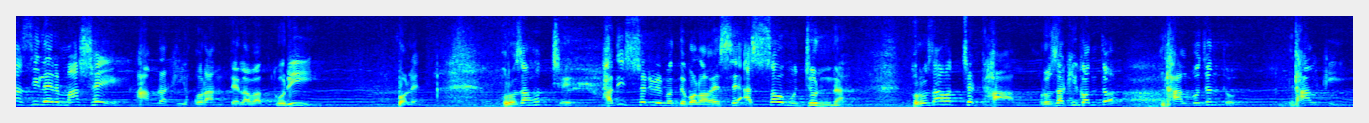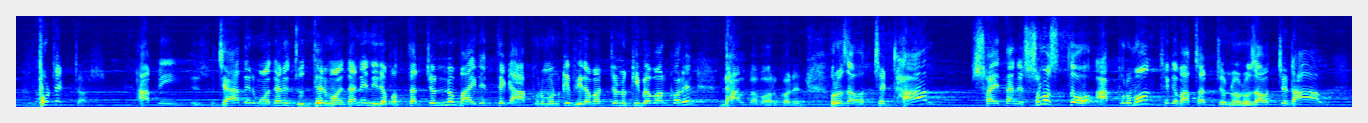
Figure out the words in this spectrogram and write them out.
নাজিলের মাসে আমরা কি কোরআন তেলাওয়াত করি? বলেন। রোজা হচ্ছে, হাদিস শরীফের মধ্যে বলা হয়েছে আসাউমু জুন্না। রোজা হচ্ছে ঢাল। রোজা কি কন্ত? ঢাল বোঝেন তো। ঢাল কি? প্রোটেক্টর। আপনি জাহাদের ময়দানে, যুদ্ধের ময়দানে নিরাপত্তার জন্য বাইরের থেকে আক্রমণকে ফিরাবার জন্য কি ব্যবহার করেন? ঢাল ব্যবহার করেন। রোজা হচ্ছে ঢাল। শয়তানের সমস্ত আক্রমণ থেকে বাঁচার জন্য রোজা হচ্ছে ঢাল।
